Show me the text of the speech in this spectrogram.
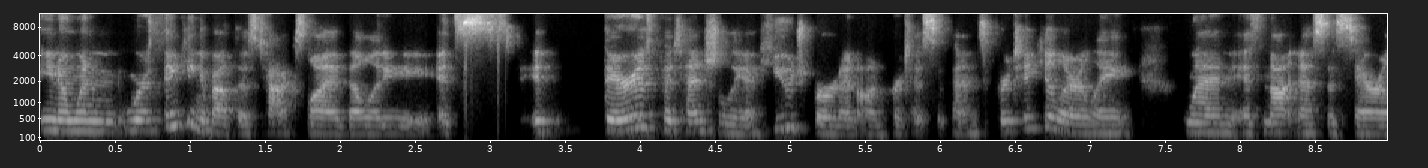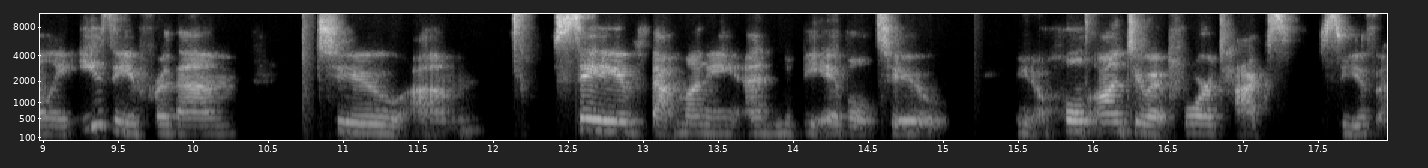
you know when we're thinking about this tax liability, it's it there is potentially a huge burden on participants, particularly when it's not necessarily easy for them to um, save that money and be able to, you know, hold on to it for tax season.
